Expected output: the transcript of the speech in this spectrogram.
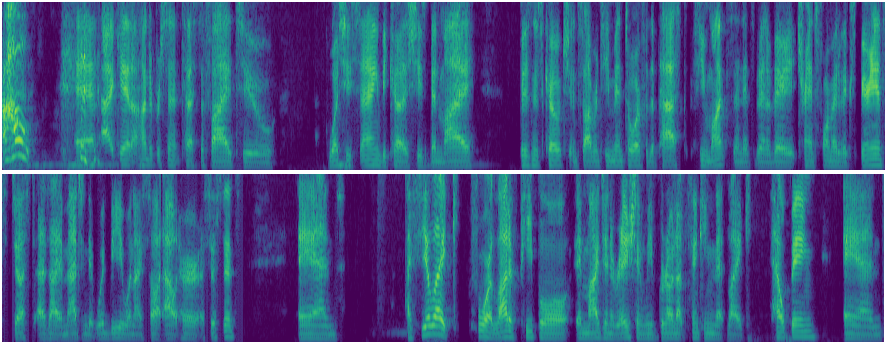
oh and I can 100% testify to what she's saying because she's been my business coach and sovereignty mentor for the past few months. And it's been a very transformative experience, just as I imagined it would be when I sought out her assistance. And I feel like for a lot of people in my generation, we've grown up thinking that like helping and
